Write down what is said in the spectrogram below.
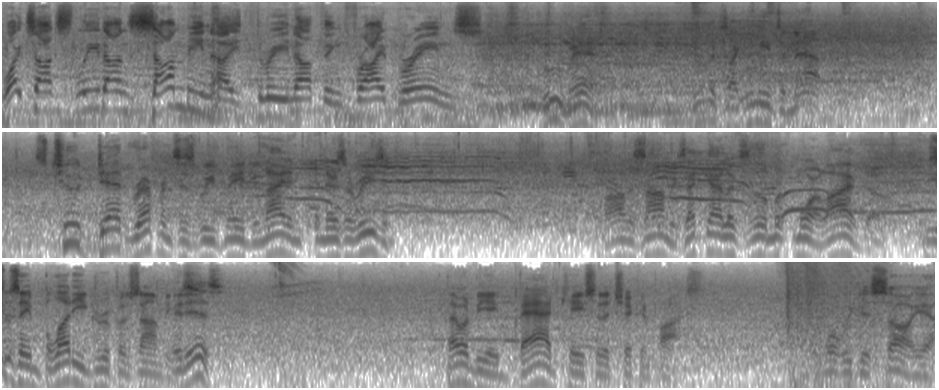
White Sox lead on Zombie Night 3 0. Fried Brains. Ooh, man. He looks like he needs a nap. It's two dead references we've made tonight, and, and there's a reason. A lot of zombies. That guy looks a little bit more alive, though. This is a bloody group of zombies. It is. That would be a bad case of the chicken pox. From what we just saw, yeah.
